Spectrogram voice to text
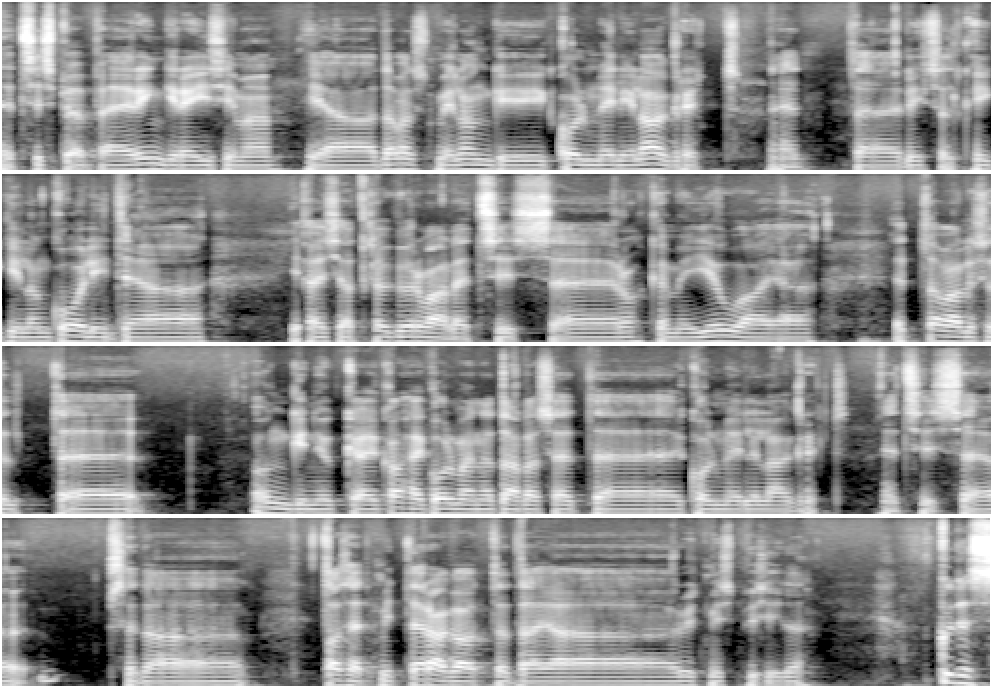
et siis peab äh, ringi reisima ja tavaliselt meil ongi kolm-neli laagrit, et äh, lihtsalt kõigil on koolid ja, ja asjad ka kõrval, et siis äh, rohkem ei jõua ja et tavaliselt ongi niisugune kahe-kolmenädalased äh, kolm-neli laagrit, et siis seda taset mitte ära kaotada ja rütmis püsida. kuidas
